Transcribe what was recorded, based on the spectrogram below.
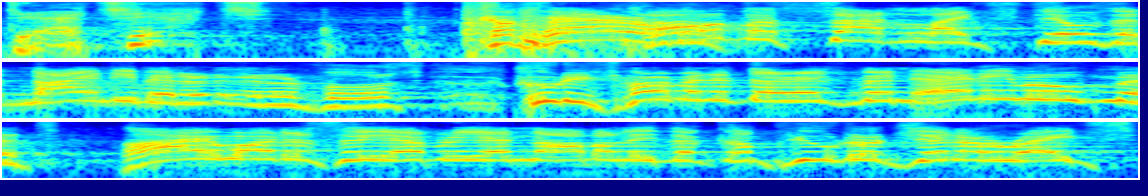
That's it. Compare all the satellite stills at 90 minute intervals to determine if there has been any movement. I want to see every anomaly the computer generates.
